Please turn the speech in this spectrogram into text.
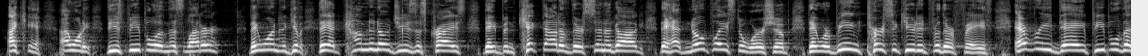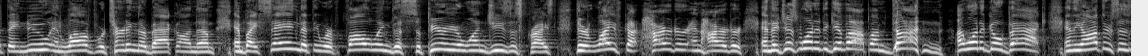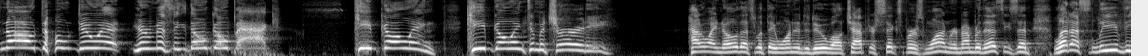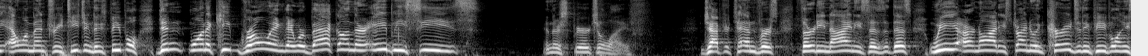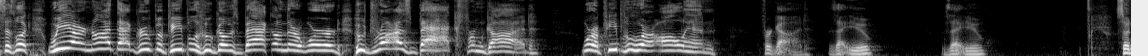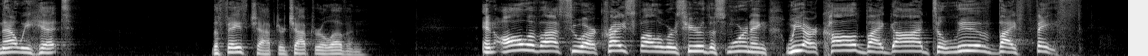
I can't. I want to. These people in this letter, They wanted to give, they had come to know Jesus Christ. They'd been kicked out of their synagogue. They had no place to worship. They were being persecuted for their faith. Every day, people that they knew and loved were turning their back on them. And by saying that they were following the superior one, Jesus Christ, their life got harder and harder. And they just wanted to give up. I'm done. I want to go back. And the author says, No, don't do it. You're missing, don't go back. Keep going. Keep going to maturity. How do I know that's what they wanted to do? Well, chapter 6, verse 1, remember this? He said, Let us leave the elementary teaching. These people didn't want to keep growing, they were back on their ABCs in their spiritual life. Chapter 10, verse 39, he says that this, we are not, he's trying to encourage the people, and he says, Look, we are not that group of people who goes back on their word, who draws back from God. We're a people who are all in for God. Is that you? Is that you? So now we hit the faith chapter, chapter 11. And all of us who are Christ followers here this morning, we are called by God to live by faith.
